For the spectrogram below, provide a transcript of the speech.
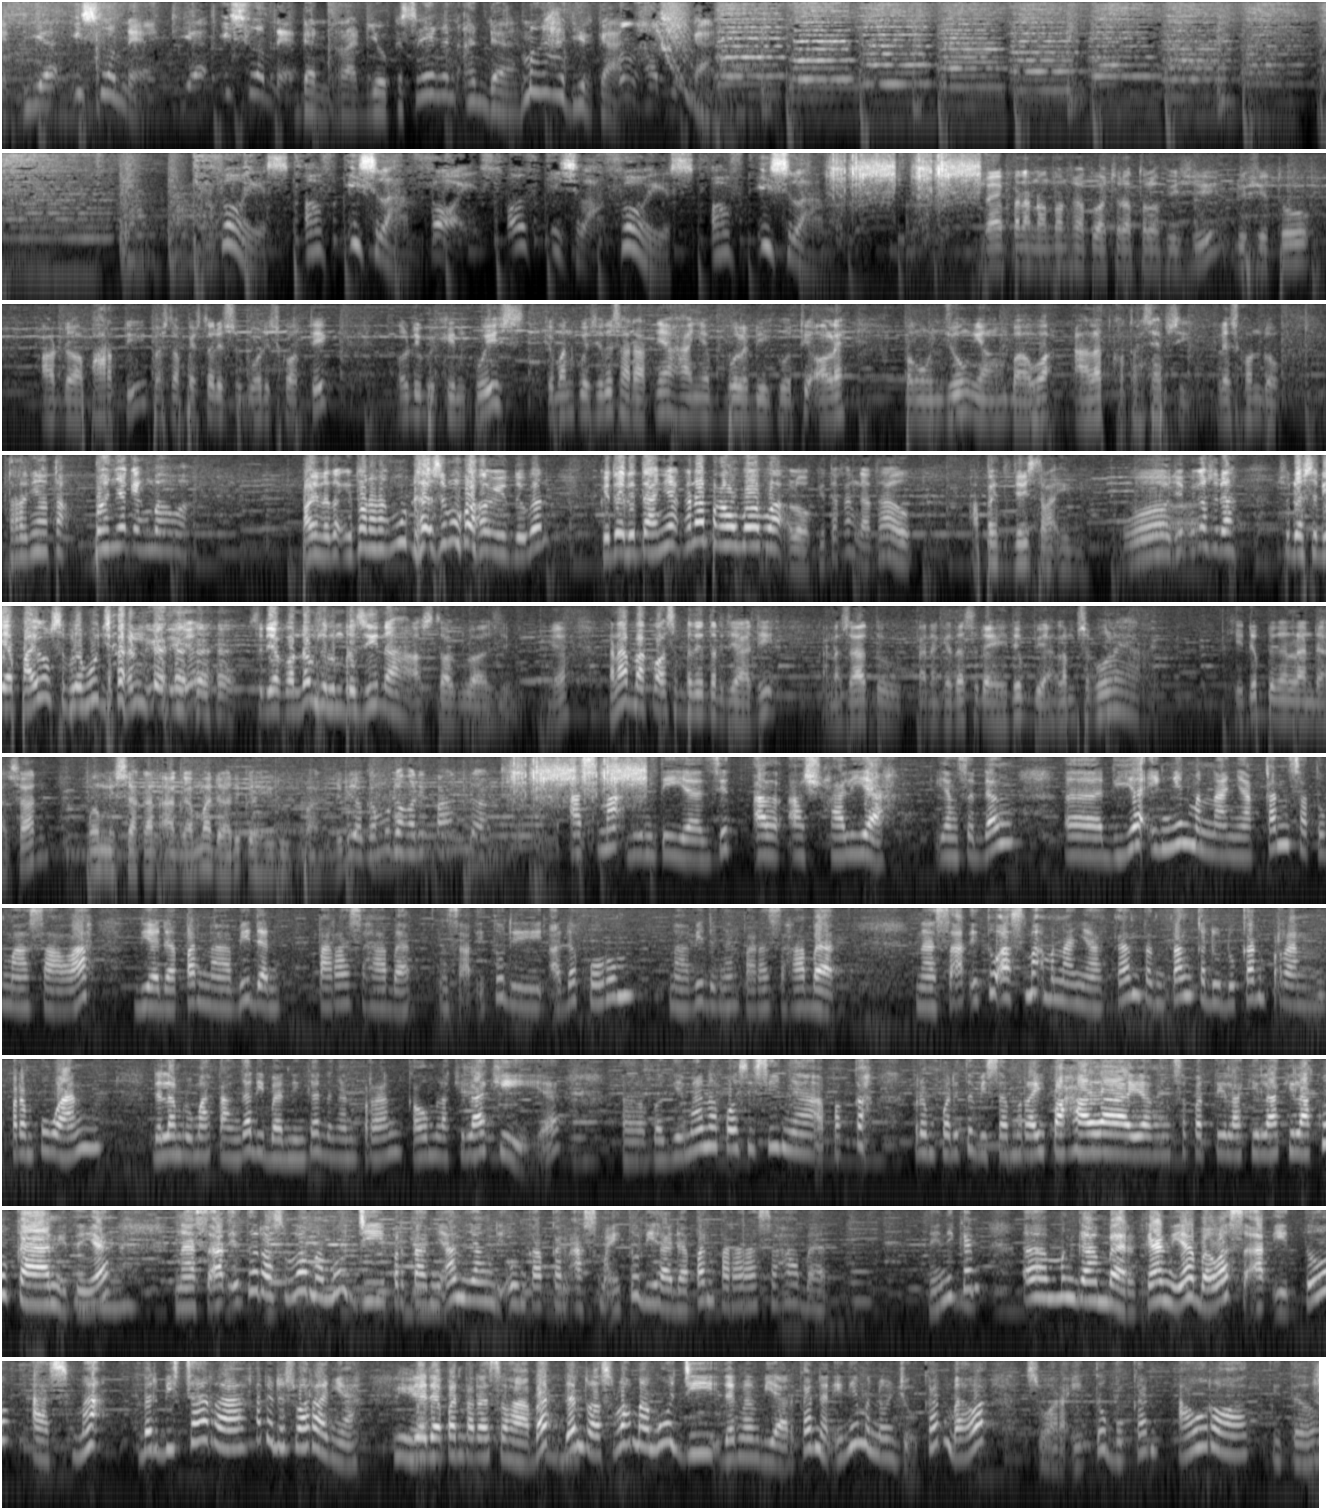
Media Islamnet, Media Islamnet dan radio kesayangan Anda menghadirkan menghadirkan Voice of Islam. Voice of Islam. Voice of Islam. Saya pernah nonton satu acara televisi, di situ ada party, pesta-pesta di sebuah diskotik, lalu dibikin kuis. Cuman kuis itu syaratnya hanya boleh diikuti oleh pengunjung yang bawa alat kontrasepsi, alias kondom. Ternyata banyak yang bawa. Paling datang itu anak muda semua gitu kan. Kita ditanya, "Kenapa kamu bawa?" Loh, kita kan nggak tahu apa yang terjadi setelah ini. Wow, jadi kan sudah sudah sedia payung sebelum hujan gitu ya. Sedia kondom sebelum berzina. Astagfirullahaladzim ya. Kenapa kok seperti terjadi? Karena satu, karena kita sudah hidup di alam sekuler. Hidup dengan landasan memisahkan agama dari kehidupan. Jadi agama udah nggak dipandang. Asma binti Yazid al Ashhaliyah yang sedang uh, dia ingin menanyakan satu masalah di hadapan Nabi dan para sahabat. Dan saat itu di ada forum Nabi dengan para sahabat. Nah, saat itu Asma menanyakan tentang kedudukan peran perempuan dalam rumah tangga dibandingkan dengan peran kaum laki-laki ya. E, bagaimana posisinya? Apakah perempuan itu bisa meraih pahala yang seperti laki-laki lakukan gitu ya? Hmm. Nah, saat itu Rasulullah memuji pertanyaan yang diungkapkan Asma itu di hadapan para sahabat. Nah, ini kan e, menggambarkan ya bahwa saat itu Asma berbicara, kan ada suaranya iya. di hadapan para sahabat dan Rasulullah memuji dan membiarkan dan ini menunjukkan bahwa suara itu bukan aurat gitu.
